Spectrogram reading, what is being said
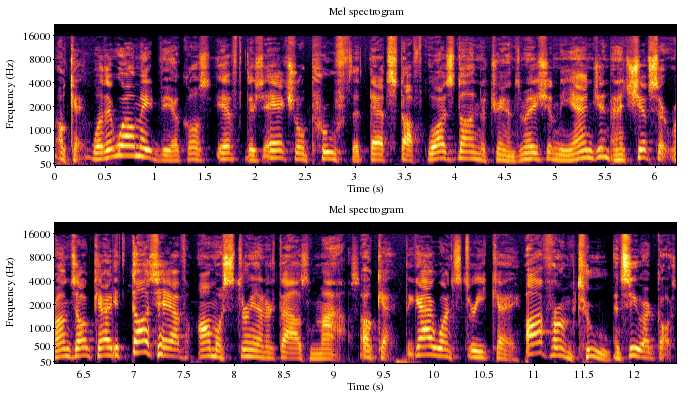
Okay, well, they're well made vehicles. If there's actual proof that that stuff was done, the transmission, the engine, and it shifts, it runs okay, it does have almost 300,000 miles. Okay, the guy wants 3K. Offer him two and see where it goes.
